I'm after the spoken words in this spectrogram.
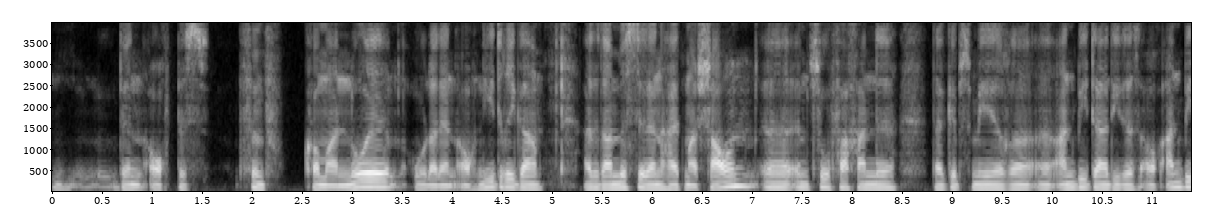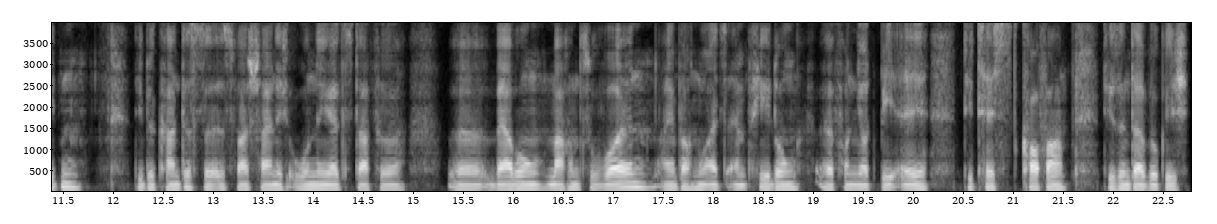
dann auch bis 5 0,0 oder dann auch niedriger. Also da müsst ihr dann halt mal schauen äh, im Zoofachhandel. Da gibt es mehrere äh, Anbieter, die das auch anbieten. Die bekannteste ist wahrscheinlich, ohne jetzt dafür äh, Werbung machen zu wollen, einfach nur als Empfehlung äh, von JBL, die Testkoffer. Die sind da wirklich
